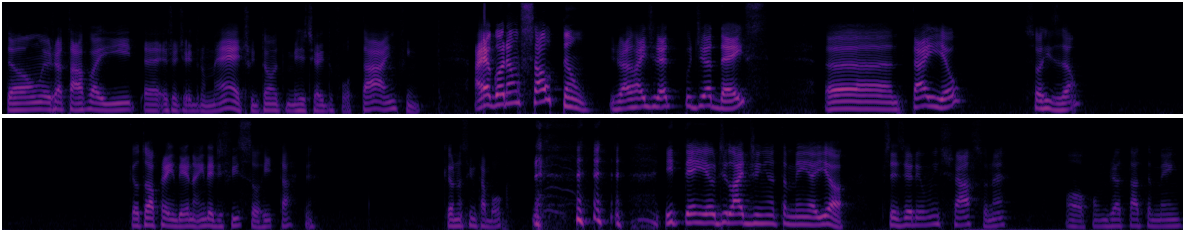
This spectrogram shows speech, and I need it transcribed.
Então eu já tava aí, é, eu já tinha ido no médico, então eu já tinha ido voltar, enfim. Aí agora é um saltão. Já vai direto pro dia 10. Uh, tá aí eu, sorrisão. Que eu tô aprendendo ainda, é difícil sorrir, tá? Que eu não sinto a boca. e tem eu de ladinho também aí, ó. Pra vocês verem um inchaço, né? Ó, como já tá também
